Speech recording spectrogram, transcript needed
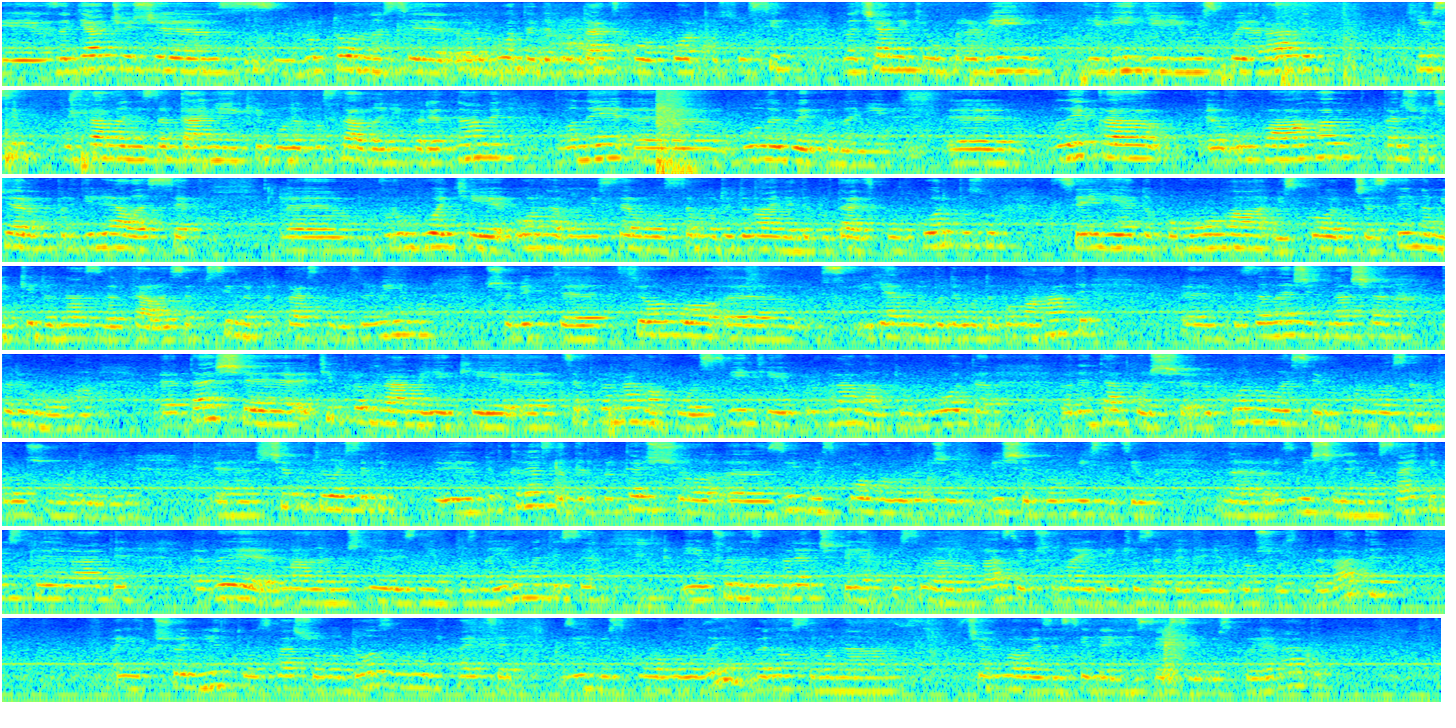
І задячуючи з гуртовності роботи депутатського корпусу, всіх начальників управлінь і відділів міської ради, ті всі поставлені завдання, які були поставлені перед нами, вони е, були виконані. Е, Велика е, увага в першу чергу приділялася в роботі органу місцевого самоврядування депутатського корпусу. Це є допомога військовим частинам, які до нас зверталися. Всі ми прекрасно розуміємо, що від е, цього, е, як ми будемо допомагати, е, залежить наша перемога. Далі ті програми, які е, це програма по освіті, програма турбота, вони також виконувалися і виконувалися на хорошому рівні. Е, Ще хотілося е, підкреслити про те, що е, звіт міського голови вже більше двох місяців розміщений на сайті міської ради. Ви мали можливість з ним познайомитися. І якщо не заперечите, я просила вас, якщо маєте якісь запитання, прошу задавати. А якщо ні, то з вашого дозволу, нехай це звіт міського голови виносимо на чергове засідання сесії міської ради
